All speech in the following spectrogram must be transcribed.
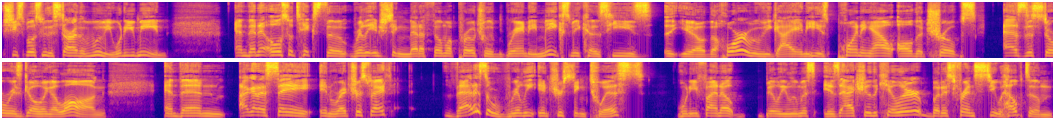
she's supposed to be the star of the movie. What do you mean? And then it also takes the really interesting meta film approach with Randy Meeks because he's you know the horror movie guy, and he's pointing out all the tropes as the story's going along. And then I gotta say, in retrospect, that is a really interesting twist when you find out Billy Loomis is actually the killer, but his friend Stu helped him.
